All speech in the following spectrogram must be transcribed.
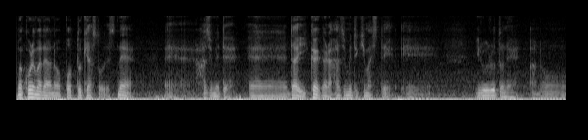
まあ、これまであのポッドキャストですね、えー、初めて、えー、第1回から始めてきまして、えー、いろいろとね、あの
